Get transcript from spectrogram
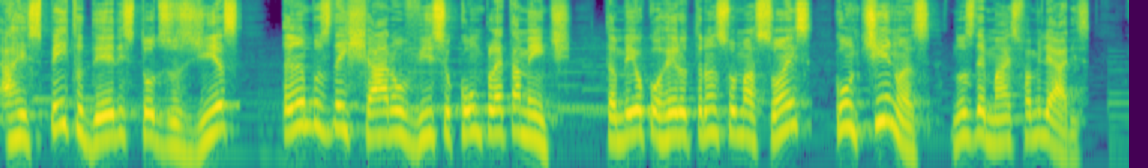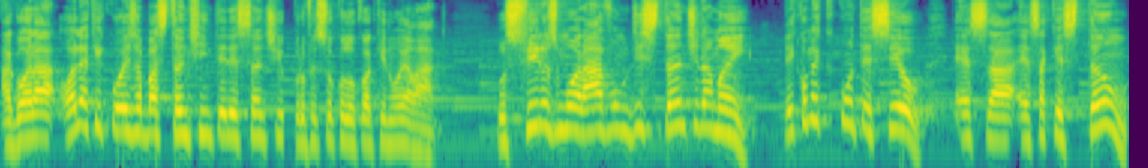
a respeito deles todos os dias, ambos deixaram o vício completamente. Também ocorreram transformações contínuas nos demais familiares. Agora, olha que coisa bastante interessante que o professor colocou aqui no relato. Os filhos moravam distante da mãe. E como é que aconteceu essa, essa questão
